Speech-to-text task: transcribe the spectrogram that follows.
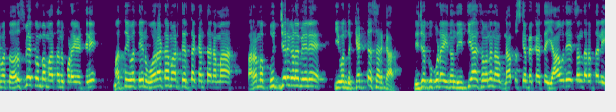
ಇವತ್ತು ಹರಿಸ್ಬೇಕು ಎಂಬ ಮಾತನ್ನು ಕೂಡ ಹೇಳ್ತೀನಿ. ಮತ್ತು ಇವತ್ತೇನು ಹೋರಾಟ ಮಾಡ್ತಿರ್ತಕ್ಕಂಥ ನಮ್ಮ ಪರಮ ಪೂಜ್ಯರುಗಳ ಮೇಲೆ ಈ ಒಂದು ಕೆಟ್ಟ ಸರ್ಕಾರ, ನಿಜಕ್ಕೂ ಕೂಡ ಇದೊಂದು ಇತಿಹಾಸವನ್ನ ನಾವು ಜ್ಞಾಪಿಸ್ಕೋಬೇಕಾಗತ್ತೆ. ಯಾವುದೇ ಸಂದರ್ಭದಲ್ಲಿ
